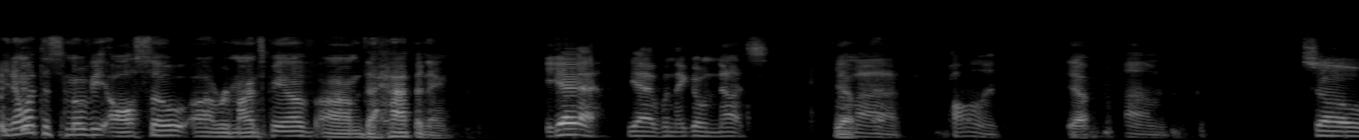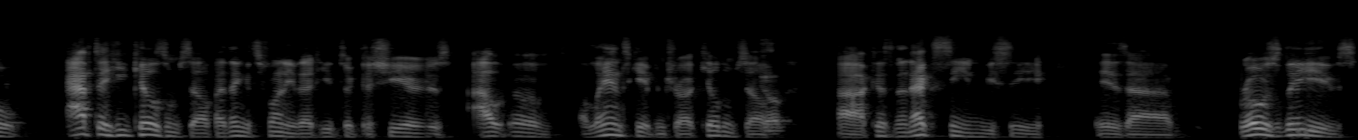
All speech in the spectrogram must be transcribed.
you know what this movie also uh, reminds me of? Um, The Happening. Yeah, yeah, when they go nuts Yep. from uh, pollen. Yeah. Um, so after he kills himself, I think it's funny that he took the shears out of a landscaping truck, killed himself. Yep. Because the next scene we see is uh, Rose leaves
